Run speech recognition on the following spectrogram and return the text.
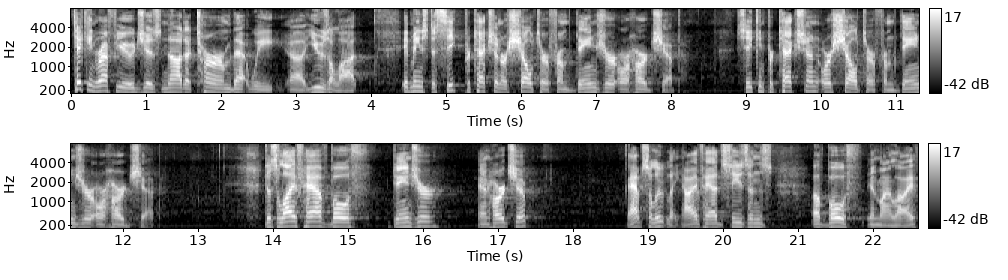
Taking refuge is not a term that we uh, use a lot. It means to seek protection or shelter from danger or hardship. Seeking protection or shelter from danger or hardship. Does life have both danger and hardship? Absolutely. I've had seasons of both in my life.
